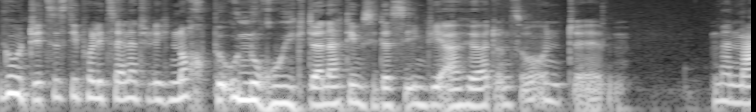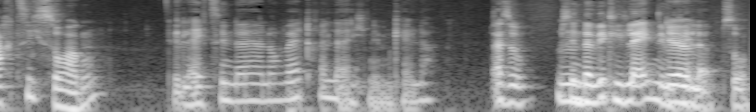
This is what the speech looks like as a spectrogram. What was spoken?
gut, jetzt ist die Polizei natürlich noch beunruhigter, nachdem sie das irgendwie erhört und so. Und ähm, man macht sich Sorgen. Vielleicht sind da ja noch weitere Leichen im Keller. Also sind da wirklich Leichen im Ja. Keller, so.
